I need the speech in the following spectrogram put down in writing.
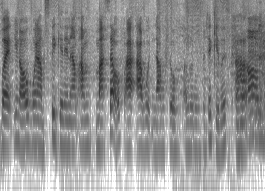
But, you know, when I'm speaking and I'm, I'm myself, I, I wouldn't. I would feel a little ridiculous. Um,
